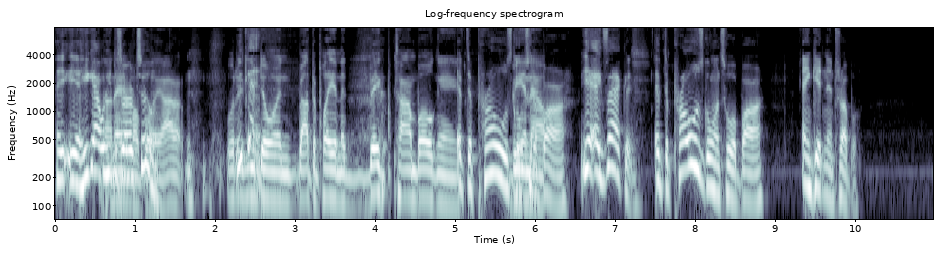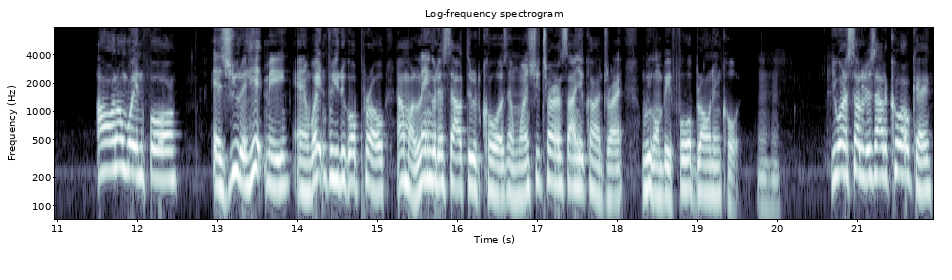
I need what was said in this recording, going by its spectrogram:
He, yeah, he got what he No, deserved too. boy. I don't. What are You doing? About to play in a big time bowl game? If the pros go to the out. bar, yeah, exactly. If the pros go into a bar and getting in trouble, all I'm waiting for is you to hit me and waiting for you to go pro. I'm gonna linger this out through the course, and once you turn and sign your contract, we're gonna be full blown in court. Mm-hmm. You want to settle this out of court? Okay.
